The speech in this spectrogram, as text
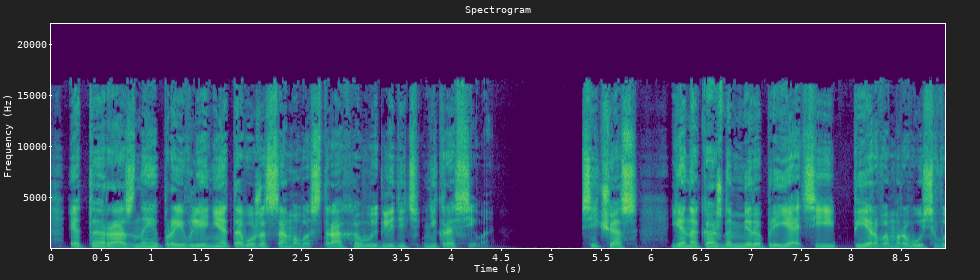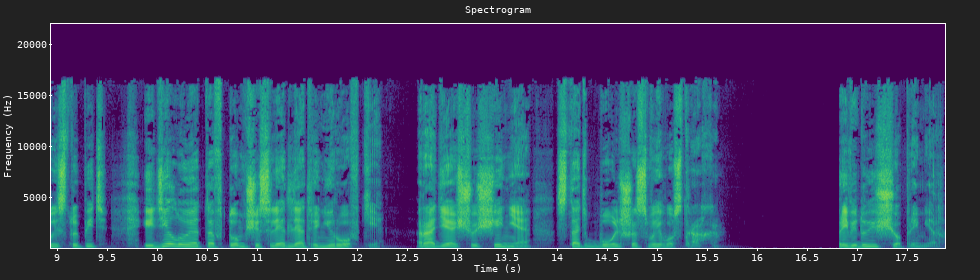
— это разные проявления того же самого страха выглядеть некрасиво. Сейчас я на каждом мероприятии первым рвусь выступить и делаю это в том числе для тренировки, ради ощущения стать больше своего страха. Приведу еще пример.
